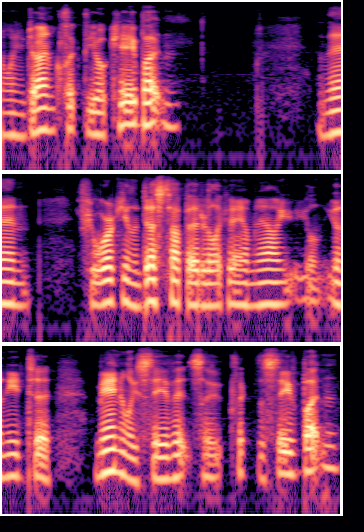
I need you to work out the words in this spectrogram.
And when you're done, click the OK button. And then if you're working in the desktop editor like I am now, you'll, you'll need to manually save it. So click the Save button.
